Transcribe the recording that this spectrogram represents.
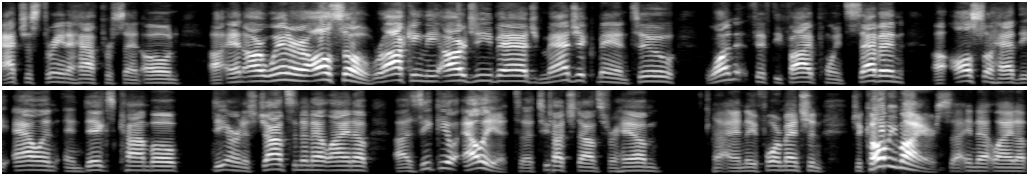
at just three and a half percent owned. Uh, and our winner also rocking the RG badge, Magic Man 2, 155.7. Uh, also had the Allen and Diggs combo. D'Ernest Johnson in that lineup. Uh, Ezekiel Elliott, uh, two touchdowns for him. Uh, and the aforementioned Jakobi Meyers uh, in that lineup,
